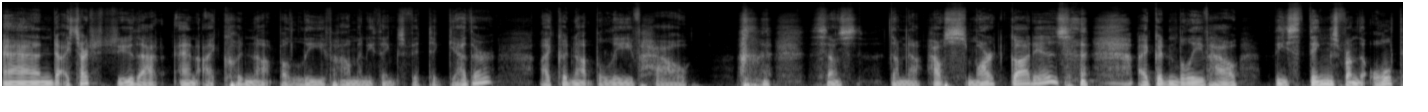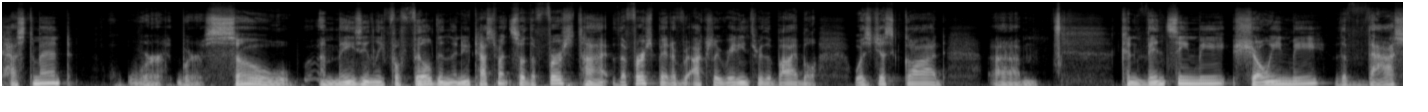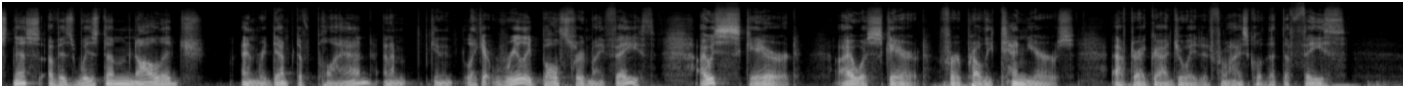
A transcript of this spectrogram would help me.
And I started to do that, and I could not believe how many things fit together. I could not believe how sounds dumb now how smart God is. I couldn't believe how these things from the Old Testament were were so amazingly fulfilled in the New Testament. So the first time, the first bit of actually reading through the Bible was just God um, convincing me, showing me the vastness of His wisdom, knowledge, and redemptive plan. And I'm beginning, like, it really bolstered my faith. I was scared. I was scared for probably 10 years after I graduated from high school that the faith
